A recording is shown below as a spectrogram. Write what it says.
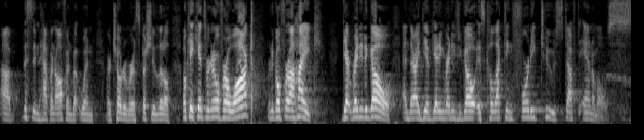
uh, this didn't happen often, but when our children were especially little, okay, kids, we're going to go for a walk, we're going to go for a hike, get ready to go. And their idea of getting ready to go is collecting 42 stuffed animals.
